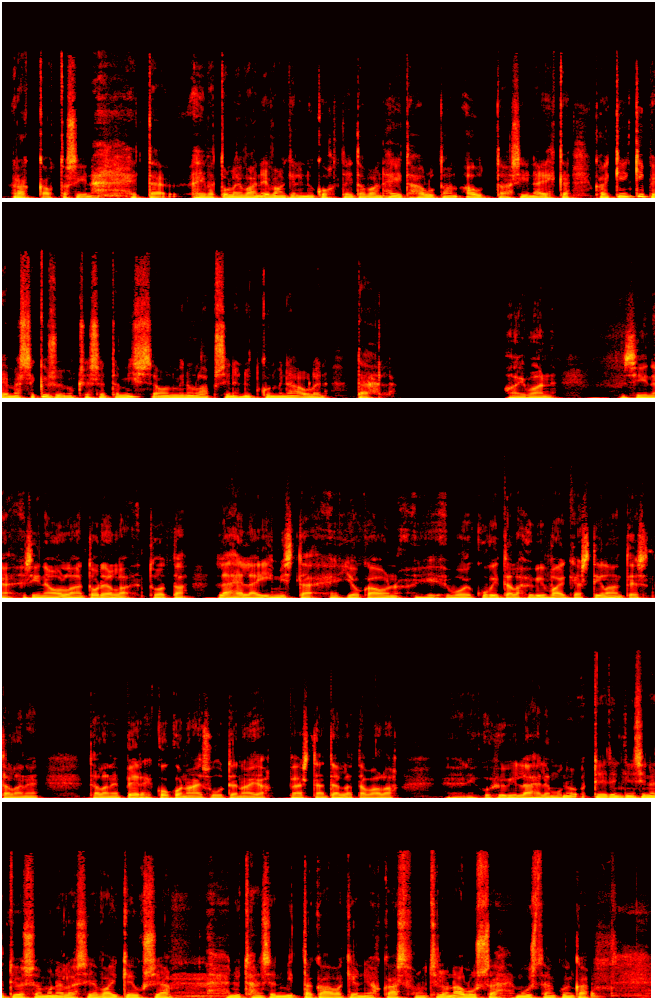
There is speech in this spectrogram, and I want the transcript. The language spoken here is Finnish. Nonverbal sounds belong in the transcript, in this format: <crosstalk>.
rakkautta siinä, että he eivät ole vain evankelin kohteita, vaan heitä halutaan auttaa siinä ehkä kaikkein kipeimmässä kysymyksessä, että missä on minun lapsini nyt, kun minä olen täällä. Aivan siinä, siinä ollaan todella tuota, lähellä ihmistä, joka on, voi kuvitella hyvin vaikeassa tilanteessa tällainen, tällainen perhe kokonaisuutena ja päästään tällä tavalla eh, niin kuin hyvin lähelle. Mutta... No tietenkin siinä työssä on monenlaisia vaikeuksia. Nythän sen mittakaavakin on jo kasvanut. Silloin alussa muistan, kuinka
